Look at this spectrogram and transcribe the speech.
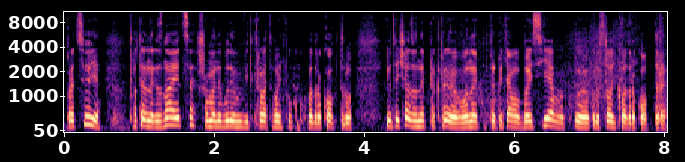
працює, противник знає це, що ми не будемо відкривати вогонь по квадрокоптеру. І в той час вони, вони під прикриттям ОБСЄ використовують квадрокоптери.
